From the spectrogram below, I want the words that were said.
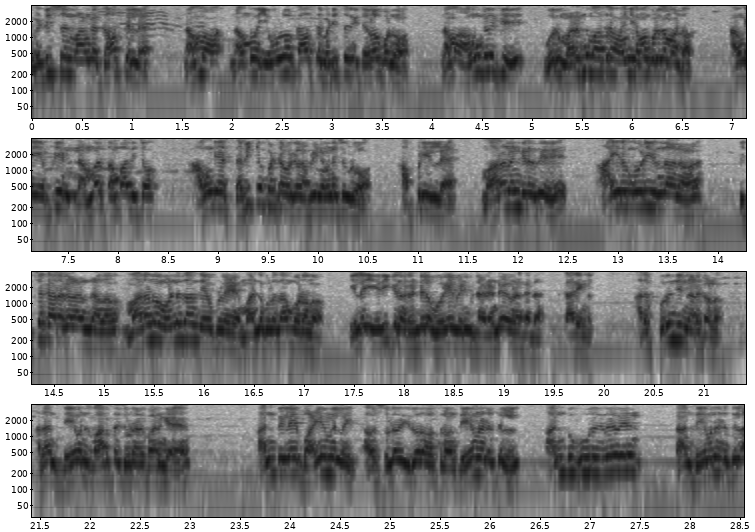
மெடிசன் வாங்க காசு இல்ல. நம்ம நம்ம எவ்வளவு காசு மெடிசனுக்கு செலவு பண்ணுவோம்? நம்ம அவங்களுக்கு ஒரு மருந்து மாத்திரம் வாங்கி நம்ம கொடுக்க மாட்டோம். அவங்க எப்படி நம்ம சம்பாதிச்சோம்? அவங்க சவிக்கப்பட்டவர்கள் அப்படின்னு நினைச்சுக்கிடுவோம். அப்படி இல்லை. மரணங்கிறது ஆயிரம் கோடி இருந்தாலும் பிச்சைக்காரர்களா இருந்தாலும் மரணம் ஒண்ணுதான் தேவைப்பிள்ளைய மண்ணுக்குள்ளே தான் போடணும். இல்லை எரிக்கணும் ரெண்டுல ஒரே பெனிஃபிட் ரெண்டே நடக்காத காரியங்கள். அதை புரிஞ்சு நடக்கணும். அதான் தேவன் வார்த்தை சொல்றாரு பாருங்க. அன்பிலே பயம் இல்லை அவர் சொல்ற இருபது அவசரம் தேவனிடத்தில் அன்பு கூறுகிறேன். நான் தேவனிடத்தில்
